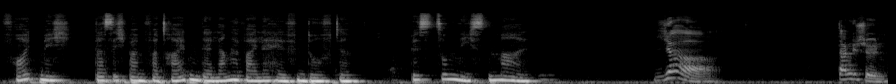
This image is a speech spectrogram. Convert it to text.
Freut mich, dass ich beim Vertreiben der Langeweile helfen durfte. Bis zum nächsten Mal. Ja. Dankeschön.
